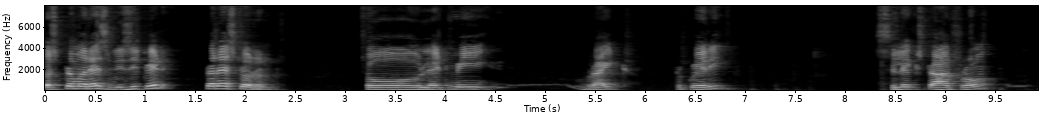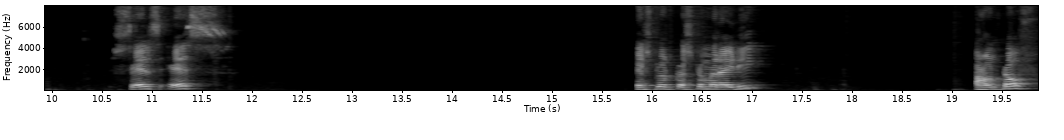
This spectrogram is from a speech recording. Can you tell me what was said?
customer has visited the restaurant. So let me write the query. Select star from sales s s dot customer id count of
